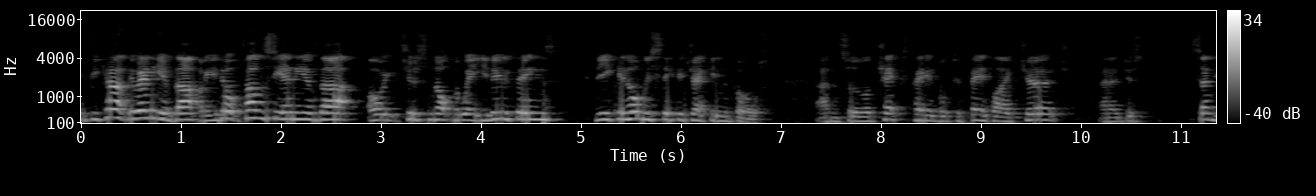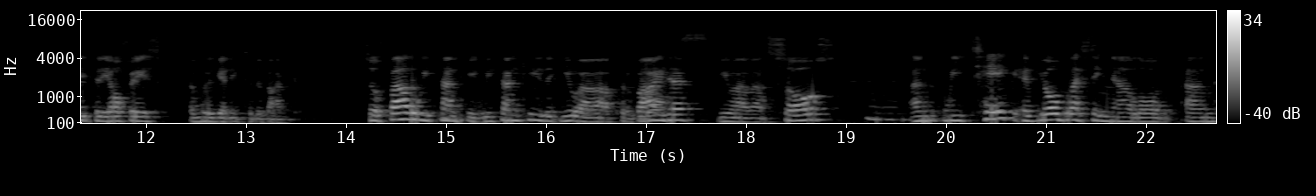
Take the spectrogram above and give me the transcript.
If you can't do any of that, or you don't fancy any of that, or it's just not the way you do things, then you can always stick a check in the post. And so checks payable to Faith Life Church, uh, just send it to the office and we'll get it to the bank. So Father, we thank you. We thank you that you are our provider, Yes. you are our source, Mm. and we take of your blessing now, Lord, and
